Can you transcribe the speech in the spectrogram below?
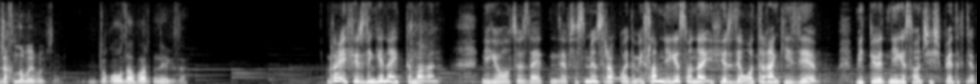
жақындамай қойыпсың жоқ ол да бар негізі. Бірақ эфирден кейін айтты маған. Неге ол сөзді айттың деп сосын мен сұрақ қойдым. Ислам неге сонда эфирде отырған кезде бетпе бет неге соны шешпедік деп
